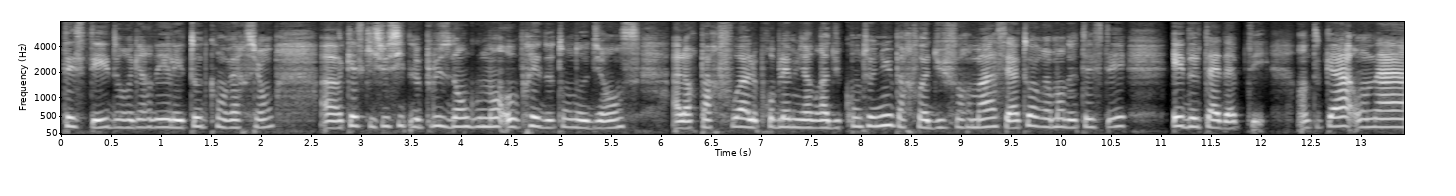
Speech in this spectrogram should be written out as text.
tester, de regarder les taux de conversion. Qu'est-ce qui suscite le plus d'engouement auprès de ton audience Alors parfois, le problème viendra du contenu, parfois du format. C'est à toi vraiment de tester et de t'adapter. En tout cas, on a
